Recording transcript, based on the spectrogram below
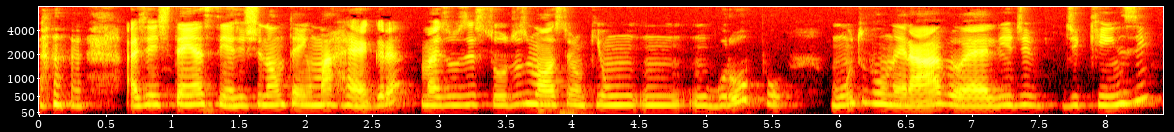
a gente tem assim, a gente não tem uma regra, mas os estudos mostram que um, um, um grupo muito vulnerável é ali de, de 15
